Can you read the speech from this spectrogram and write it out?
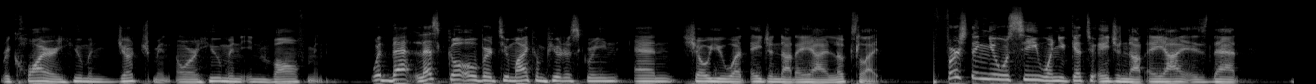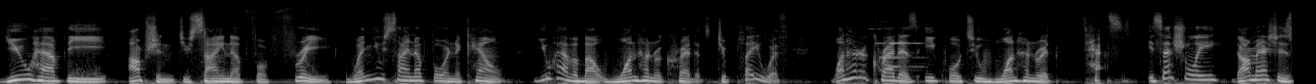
require human judgment or human involvement. With that, let's go over to my computer screen and show you what agent.ai looks like. First thing you will see when you get to agent.ai is that you have the option to sign up for free. When you sign up for an account, you have about 100 credits to play with. 100 credits equal to 100 tests. Essentially, Dharmesh is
